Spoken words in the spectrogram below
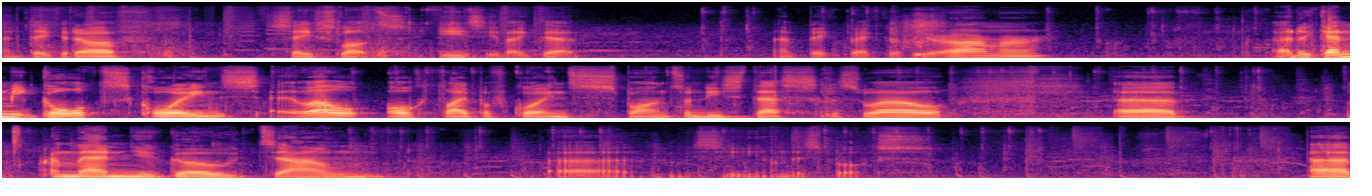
And take it off. Save slots, easy like that. And pick back up your armor. Uh, there can be gold coins, well, all type of coins spawns on these desks as well. Uh, and then you go down, uh, let me see, on this box. Uh,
